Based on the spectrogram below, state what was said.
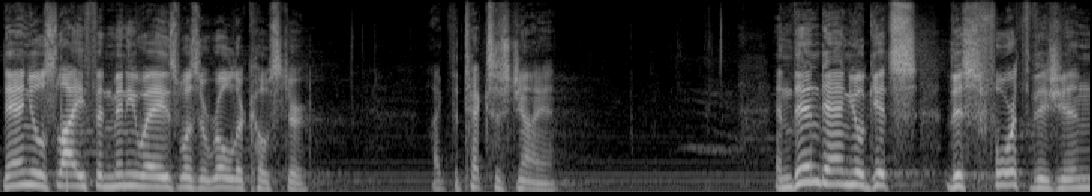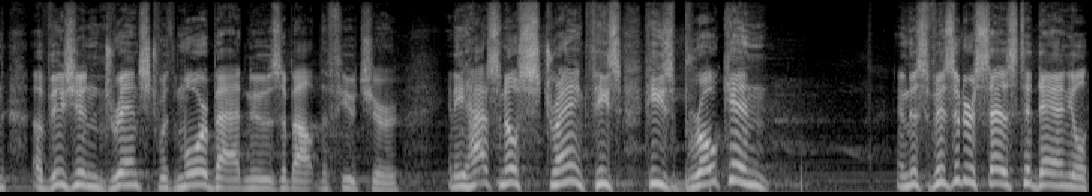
Daniel's life, in many ways, was a roller coaster, like the Texas giant. And then Daniel gets this fourth vision, a vision drenched with more bad news about the future. And he has no strength, he's, he's broken. And this visitor says to Daniel,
